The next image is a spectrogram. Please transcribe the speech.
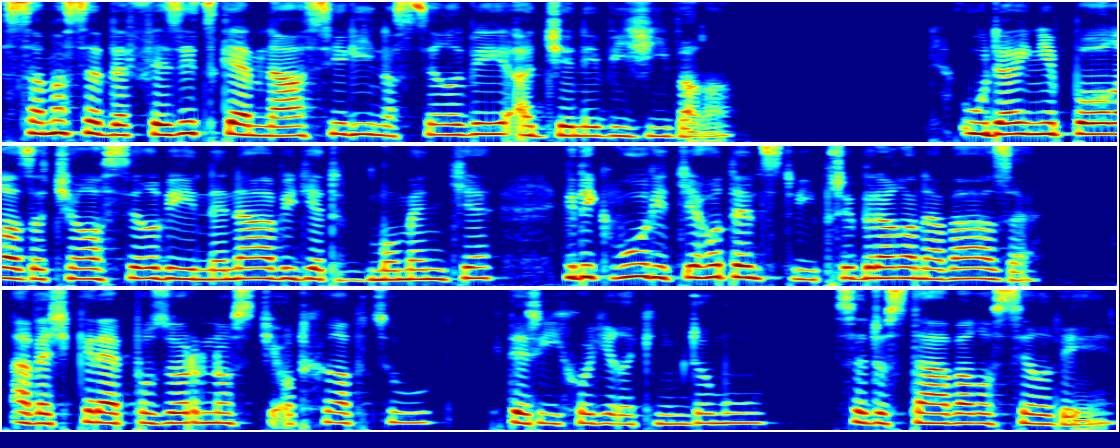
sama se ve fyzickém násilí na Sylvii a Jenny vyžívala. Údajně Paula začala Sylvii nenávidět v momentě, kdy kvůli těhotenství přibrala na váze a veškeré pozornosti od chlapců, kteří chodili k ním domů, se dostávalo Sylvii.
